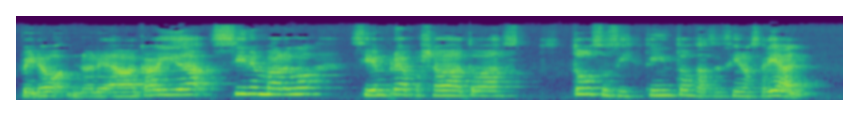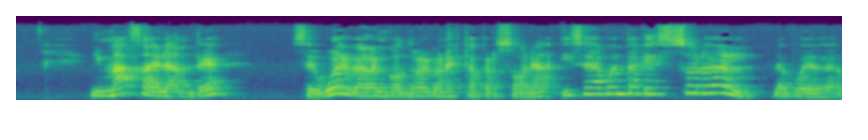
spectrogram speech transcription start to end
pero no le daba cabida. Sin embargo, siempre apoyaba a todas, todos sus instintos de asesino serial. Y más adelante, se vuelve a reencontrar con esta persona y se da cuenta que solo él la puede ver.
